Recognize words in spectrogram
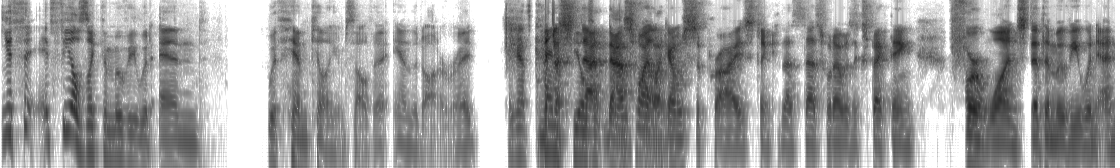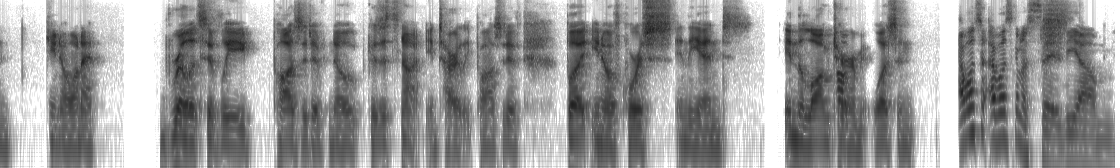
you th- it feels like the movie would end with him killing himself and the daughter right like that's kind of feels that, like that's why like I was surprised. Like that's that's what I was expecting for once that the movie would end, you know, on a relatively positive note because it's not entirely positive, but you know, of course, in the end, in the Oh. long term, it wasn't. I was I was gonna say the um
